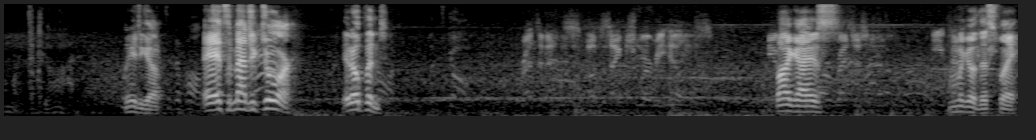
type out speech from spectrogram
Oh my God. We need to go. To hey, it's a magic door. It opened. Bye, guys. I'm gonna go this way.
